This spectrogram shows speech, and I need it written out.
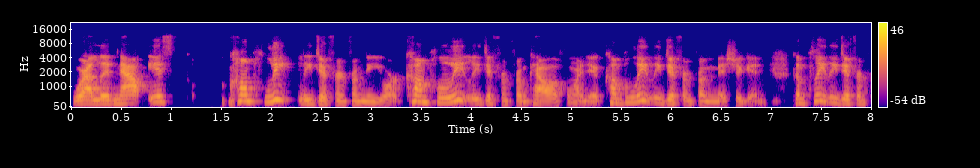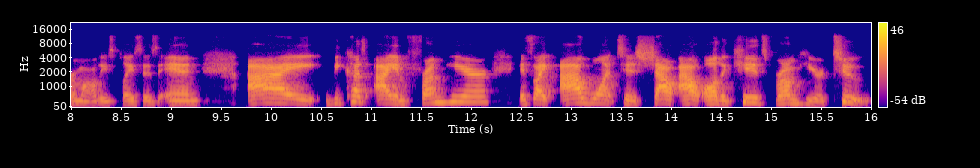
where I live now is completely different from New York, completely different from California, completely different from Michigan, completely different from all these places. And I, because I am from here, it's like I want to shout out all the kids from here too.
